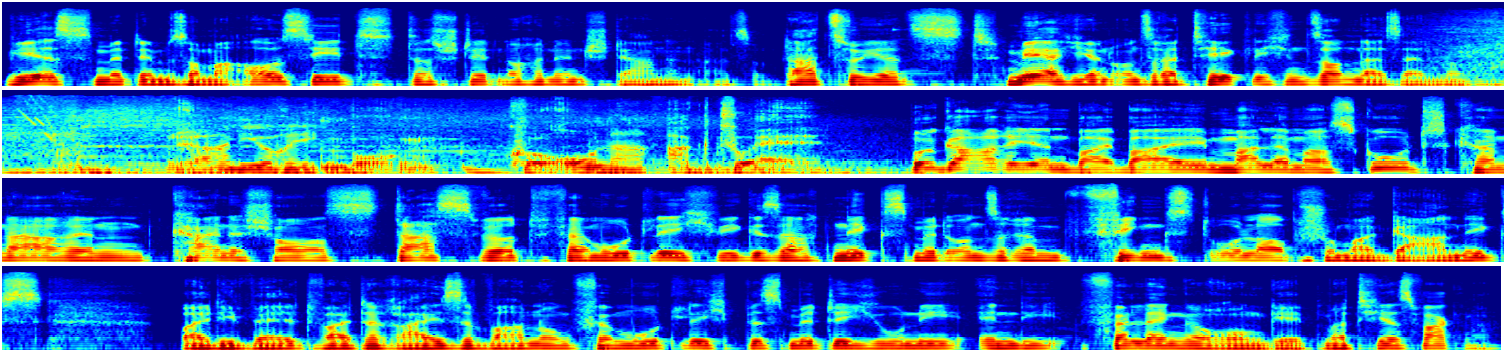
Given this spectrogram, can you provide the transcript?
Wie es mit dem Sommer aussieht, das steht noch in den Sternen. Also dazu jetzt mehr hier in unserer täglichen Sondersendung. Radio Regenbogen, Corona aktuell. Bulgarien, bye bye, Malle, mach's gut, Kanarien, keine Chance. Das wird vermutlich, wie gesagt, nix mit unserem Pfingsturlaub, schon mal gar nichts weil die weltweite Reisewarnung vermutlich bis Mitte Juni in die Verlängerung geht. Matthias Wagner.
